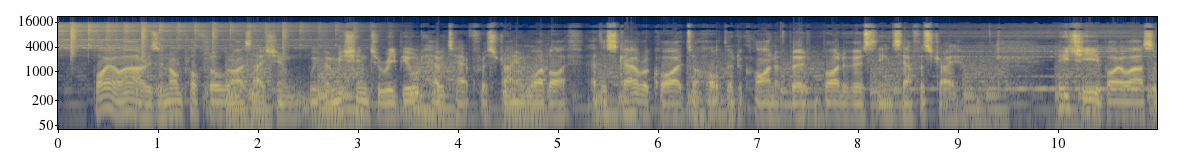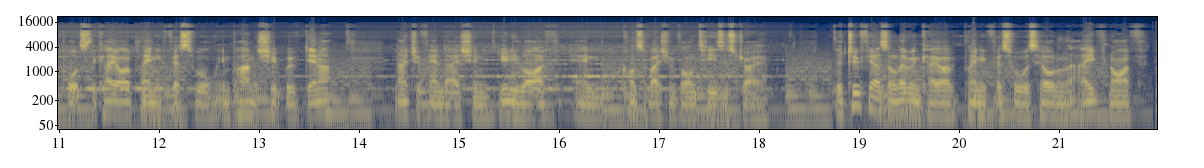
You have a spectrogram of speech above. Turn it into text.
BioR is a non-profit organisation with a mission to rebuild habitat for Australian wildlife at the scale required to halt the decline of bird biodiversity in South Australia. Each year BioR supports the KI Planting Festival in partnership with DENA, Nature Foundation, UniLife and Conservation Volunteers Australia. The 2011 KI Planting Festival was held on the 8th, 9th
